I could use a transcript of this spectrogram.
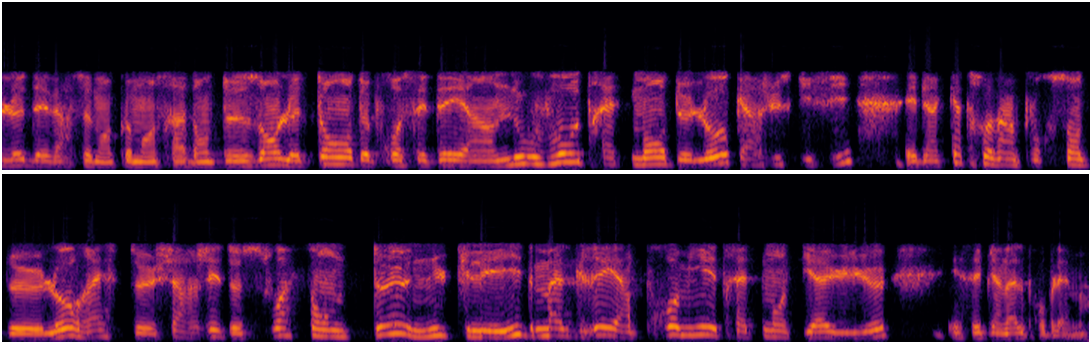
Le déversement commencera dans deux ans, le temps de procéder à un nouveau traitement de l'eau, car jusqu'ici, eh bien, 80% de l'eau reste chargée de 62 nucléides, malgré un premier traitement qui a eu lieu, et c'est bien là le problème.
